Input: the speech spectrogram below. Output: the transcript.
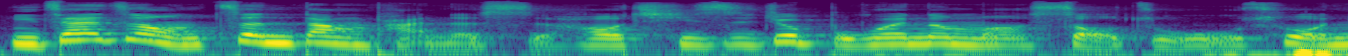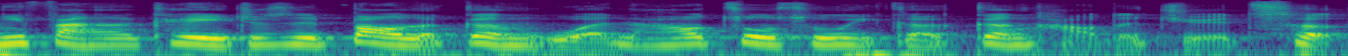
你在这种震荡盘的时候，其实就不会那么手足无措，你反而可以就是抱得更稳，然后做出一个更好的决策。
